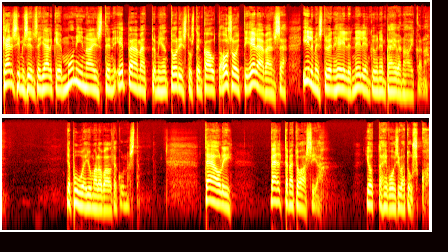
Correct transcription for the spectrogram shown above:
kärsimisensä jälkeen moninaisten epämättömien todistusten kautta osoitti elävänsä ilmestyen heille 40 päivän aikana ja puhuen Jumalan valtakunnasta. Tämä oli välttämätön asia, jotta he voisivat uskoa.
